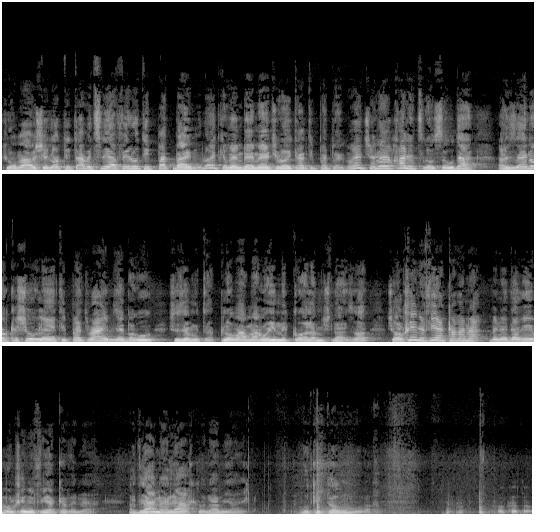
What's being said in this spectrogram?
כשהוא אמר שלא תטעם אצלי אפילו טיפת מים, הוא לא התכוון באמת שלא יטעם טיפת מים, הוא התכוון שלא יאכל אצלו סעודה. אז זה לא קשור לטיפת מים, זה ברור שזה מותר. כלומר, מה רואים מכל המשנה הזאת? שהולכים לפי הכוונה, בנדרים הולכים לפי הכוונה. הדרן הלך, קונם יאריך. בוקר טוב ומבורך. בוקר טוב.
